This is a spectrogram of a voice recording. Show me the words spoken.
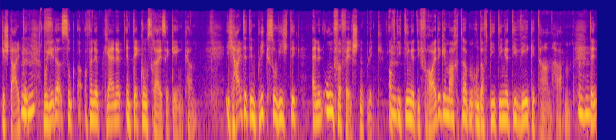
gestaltet, mhm. wo jeder so auf eine kleine Entdeckungsreise gehen kann. Ich halte den Blick so wichtig, einen unverfälschten Blick auf mhm. die Dinge, die Freude gemacht haben und auf die Dinge, die wehgetan haben. Mhm. Denn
